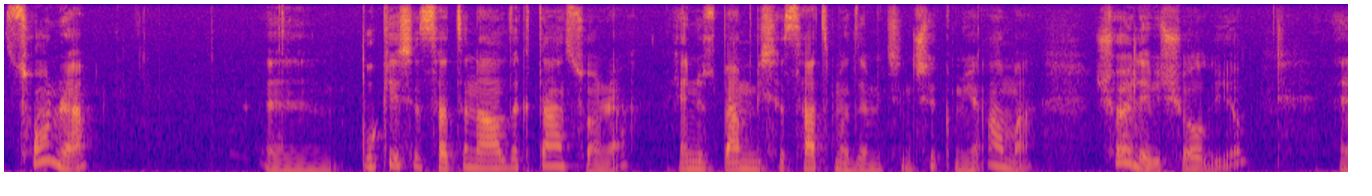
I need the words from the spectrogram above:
sonra e, bu kişi satın aldıktan sonra henüz ben bir şey satmadığım için çıkmıyor ama şöyle bir şey oluyor. E,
